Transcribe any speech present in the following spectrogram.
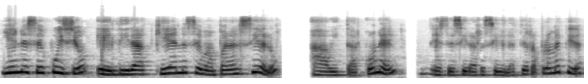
Y en ese juicio Él dirá quiénes se van para el cielo a habitar con Él es decir, a recibir la tierra prometida,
